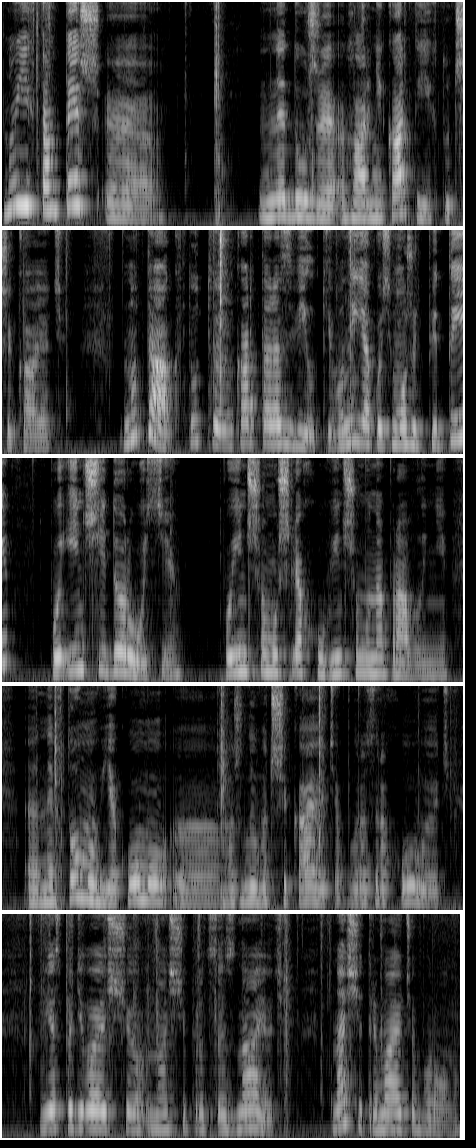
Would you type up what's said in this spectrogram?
Ну, їх там теж е, не дуже гарні карти, їх тут чекають. Ну так, тут е, карта розвілки. Вони якось можуть піти по іншій дорозі, по іншому шляху, в іншому направленні, Е, не в тому, в якому, е, можливо, чекають або розраховують. Ну, я сподіваюся, що наші про це знають. Наші тримають оборону.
